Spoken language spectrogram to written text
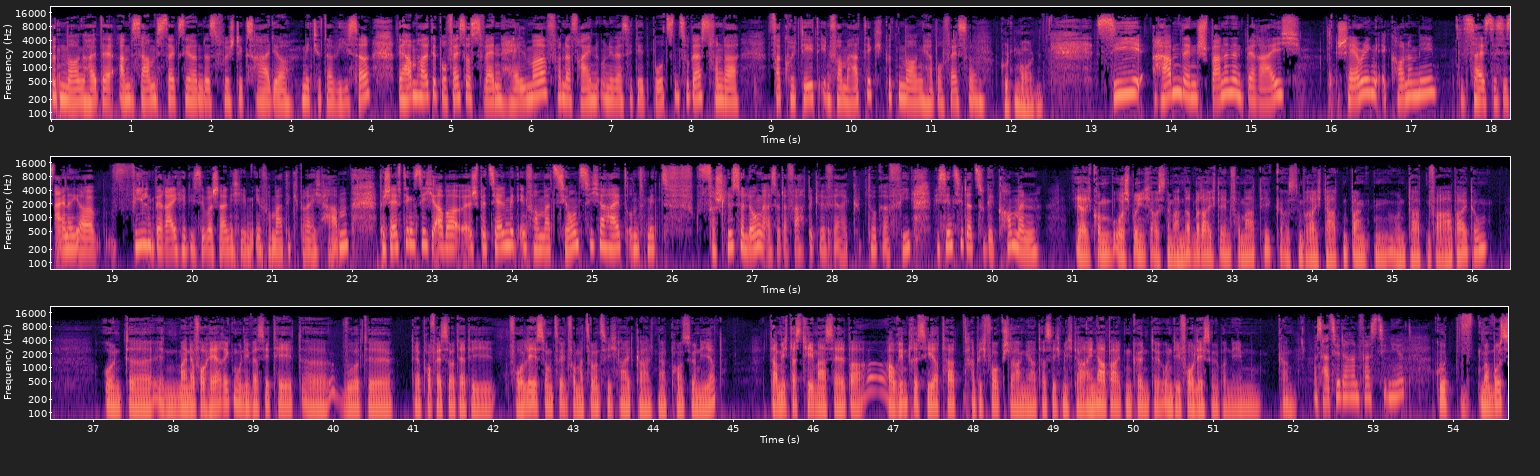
Guten Morgen heute am Samstag. Sie hören das Frühstücksradio mit Jutta Wieser. Wir haben heute Professor Sven Helmer von der Freien Universität Bozen zu Gast, von der Fakultät Informatik. Guten Morgen, Herr Professor. Guten Morgen. Sie haben den spannenden Bereich Sharing Economy das heißt, es ist einer ihrer vielen Bereiche, die Sie wahrscheinlich im Informatikbereich haben, beschäftigen sich aber äh, speziell mit Informationssicherheit und mit Verschlüsselung, also der Fachbegriff wäre Kryptographie. Wie sind Sie dazu gekommen? Ja, ich komme ursprünglich aus einem anderen Bereich der Informatik, aus dem Bereich Datenbanken und Datenverarbeitung. Und äh, in meiner vorherigen Universität äh, wurde der Professor, der die Vorlesung zur Informationssicherheit gehalten hat, pensioniert. Da mich das Thema selber auch interessiert hat, habe ich vorgeschlagen, ja, dass ich mich da einarbeiten könnte und die Vorlesung übernehmen kann. Was hat Sie daran fasziniert? Gut, man muss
